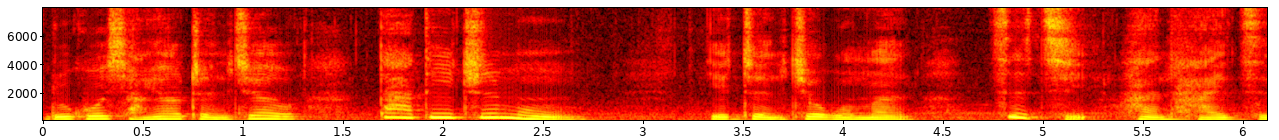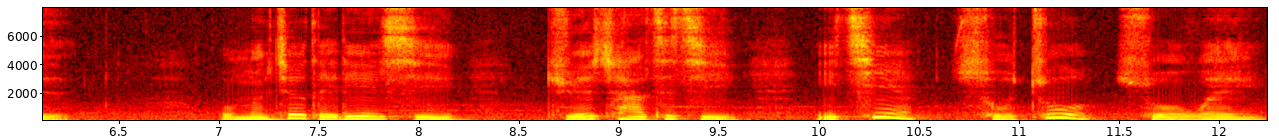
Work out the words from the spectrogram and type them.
如果想要拯救大地之母，也拯救我们自己和孩子，我们就得练习觉察自己一切所作所为。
